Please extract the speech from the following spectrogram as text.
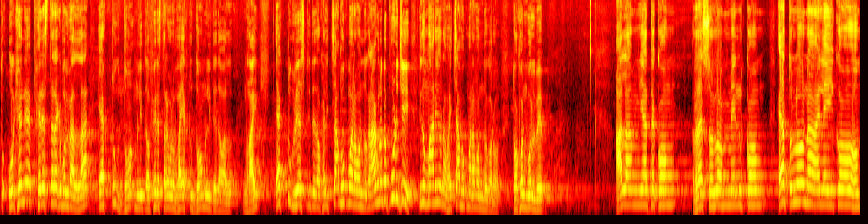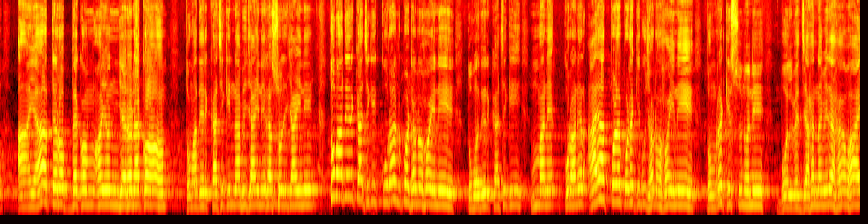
তো ওখানে ফেরেস্তারাকে বলবে, আল্লাহ একটু দম নিতে দাও। ফেরেস্তারা বলবে, ভাই একটু দম নিতে দাও ভাই একটু রেস্ট নিতে দাও, খালি চাবুক মারা বন্ধ করো। আগুনে তো পড়ছি, কিন্তু মারিও না, ভাই, চাবুক মারা বন্ধ করো। তখন বলবে, আলাম ইয়াতে কম রসলম মিন কম এতলো না আলাইকম আয়াত রব্বে কম অয়ঞ্জরনা কম তোমাদের কাছে কি নাবি যায়নি, রাসল যায়নি? তোমাদের কাছে কি কোরআন পাঠানো হয়নি? তোমাদের কাছে কি মানে কোরআনের আয়াত পড়ে পড়ে কি বুঝানো হয়নি? তোমরা কি শুনোনি? বলবে জাহান্নামীরা হ্যাঁ ভাই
